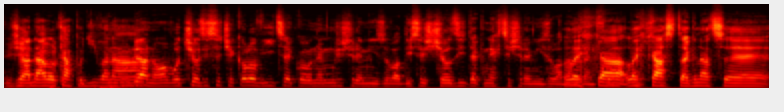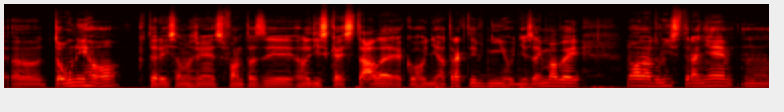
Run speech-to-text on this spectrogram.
žádná velká podívaná. Nuda, no, od Chelsea se čekalo víc, jako nemůžeš remízovat. Když jsi Chelsea, tak nechceš remízovat lehká, lehká stagnace uh, Tonyho, který samozřejmě z fantasy hlediska je stále jako hodně atraktivní, hodně zajímavý. No a na druhé straně mm,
